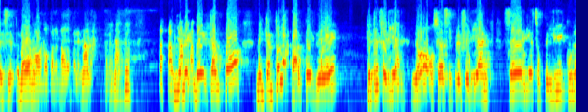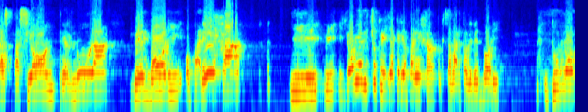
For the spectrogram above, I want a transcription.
Es cierto, no, no, no, para nada, para nada, para nada. Oye, me, me encantó, me encantó la parte de qué preferían, ¿no? O sea, si preferían series o películas, pasión, ternura, bed body o pareja. Y, y, yo había dicho que ya quería pareja porque estaba harta de bed body. ¿Y tú no,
